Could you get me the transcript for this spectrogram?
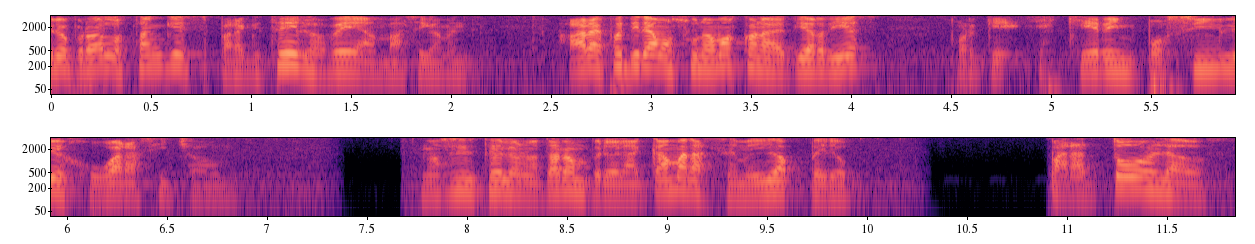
Quiero probar los tanques para que ustedes los vean, básicamente. Ahora después tiramos una más con la de tier 10. Porque es que era imposible jugar así, chabón. No sé si ustedes lo notaron, pero la cámara se me iba, pero... Para todos lados.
